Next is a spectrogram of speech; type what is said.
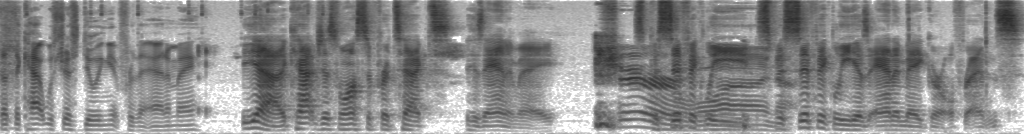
That the cat was just doing it for the anime. Yeah, the cat just wants to protect his anime, Sure. specifically specifically his anime girlfriends.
